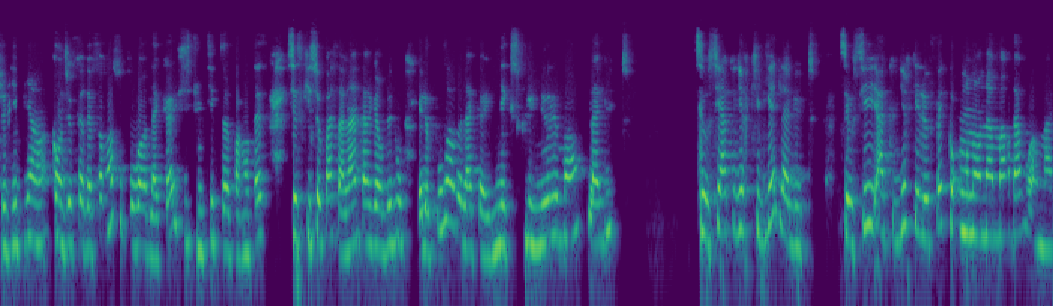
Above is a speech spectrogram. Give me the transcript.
je dis bien, quand je fais référence au pouvoir de l'accueil, juste une petite euh, parenthèse, c'est ce qui se passe à l'intérieur de nous. Et le pouvoir de l'accueil n'exclut nullement la lutte. C'est aussi accueillir qu'il y ait de la lutte. C'est aussi accueillir qu'il y ait le fait qu'on en a marre d'avoir mal.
